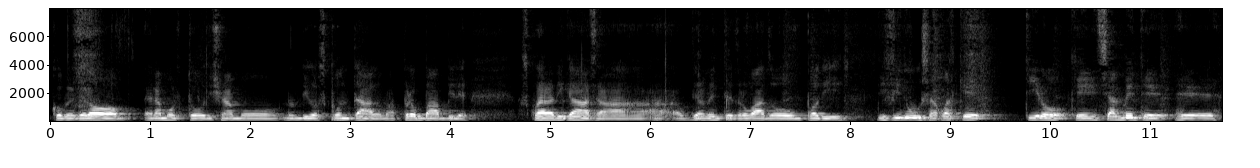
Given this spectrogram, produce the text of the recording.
come però era molto diciamo non dico scontato ma probabile la squadra di casa ha ovviamente trovato un po' di, di fiducia, qualche tiro che inizialmente eh,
